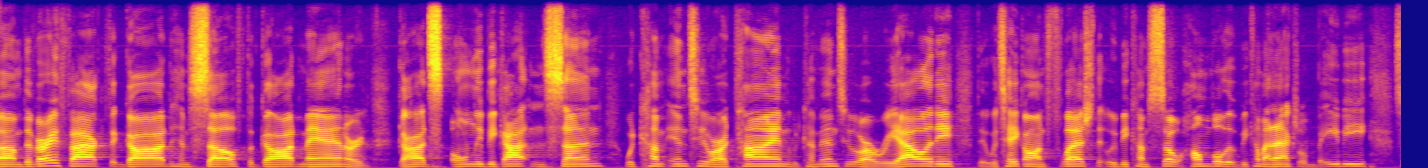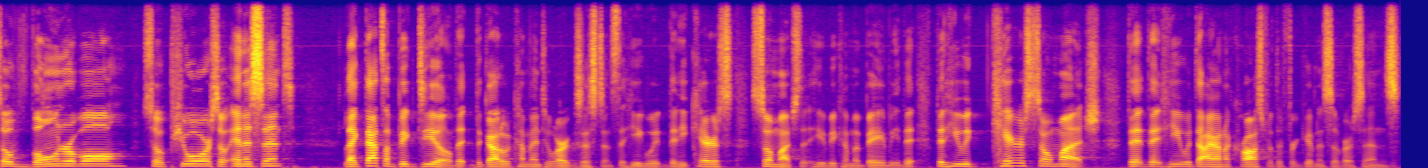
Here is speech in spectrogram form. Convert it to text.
um, the very fact that God Himself, the God man, or God's only begotten Son, would come into our time, would come into our reality, that would take on flesh, that would become so humble, that would become an actual baby, so vulnerable, so pure, so innocent. Like, that's a big deal that, that God would come into our existence, that he, would, that he cares so much that he would become a baby, that, that He would care so much that, that He would die on a cross for the forgiveness of our sins.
